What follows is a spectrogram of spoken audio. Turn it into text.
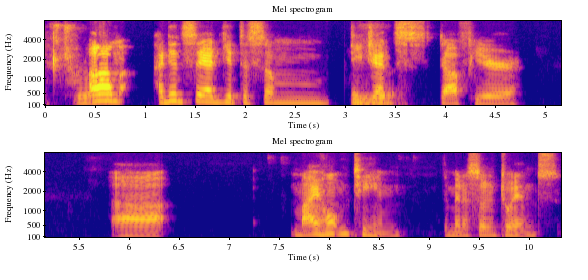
It's true. Um, I did say I'd get to some degen stuff here. Uh, my home team, the Minnesota Twins,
